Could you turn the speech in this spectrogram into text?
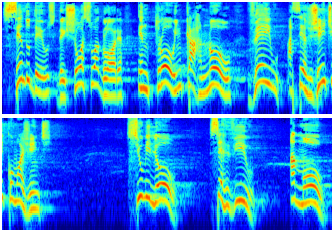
sendo Deus, deixou a sua glória, entrou, encarnou, veio a ser gente como a gente se humilhou, serviu, amou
